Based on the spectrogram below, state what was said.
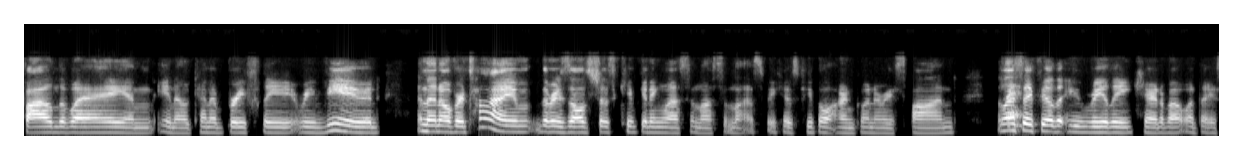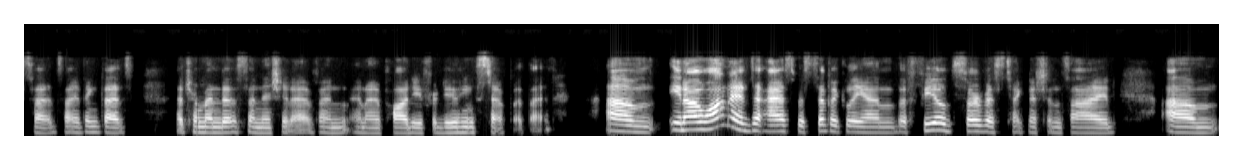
filed away and you know kind of briefly reviewed, and then over time the results just keep getting less and less and less because people aren't going to respond unless Right. they feel that you really cared about what they said. So I think that's a tremendous initiative, and and I applaud you for doing stuff with it. Um, you know, I wanted to ask specifically on the field service technician side, um,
